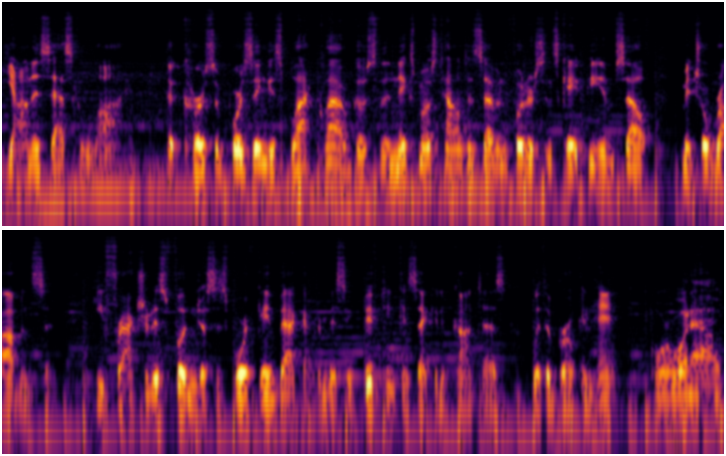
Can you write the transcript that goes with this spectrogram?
Giannis-esque line. The Curse of Porzingis Black Cloud goes to the Knicks' most talented seven-footer since KP himself, Mitchell Robinson. He fractured his foot in just his fourth game back after missing 15 consecutive contests with a broken hand. Pour one out.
